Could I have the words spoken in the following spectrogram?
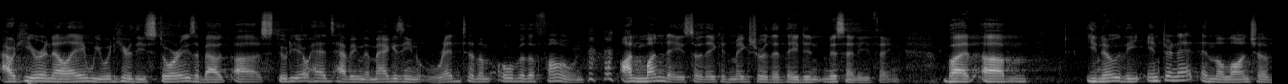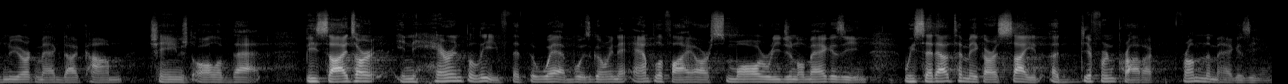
Out here in LA, we would hear these stories about uh, studio heads having the magazine read to them over the phone on Mondays so they could make sure that they didn't miss anything. But um, you know, the internet and the launch of NewYorkMag.com changed all of that. Besides our inherent belief that the web was going to amplify our small regional magazine, we set out to make our site a different product from the magazine.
